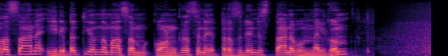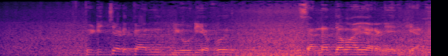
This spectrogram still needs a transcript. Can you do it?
അവസാന ഇരുപത്തിയൊന്ന് മാസം കോൺഗ്രസിന് പ്രസിഡന്റ് സ്ഥാനവും നൽകും. പിടിച്ചെടുക്കാൻ യു ഡി എഫ് സന്നദ്ധമായി ഇറങ്ങിയിരിക്കുകയാണ്.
